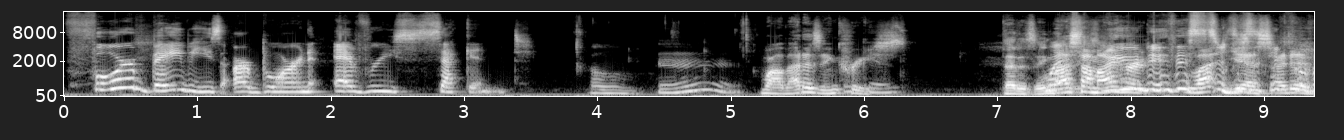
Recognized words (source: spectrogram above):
four babies are born every second. Oh. Mm. Wow, that has increased. That is What? English. Last time I heard, knew this la- yes, I did.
